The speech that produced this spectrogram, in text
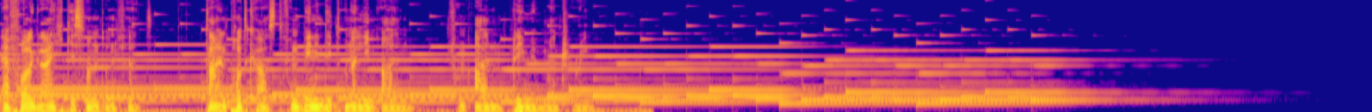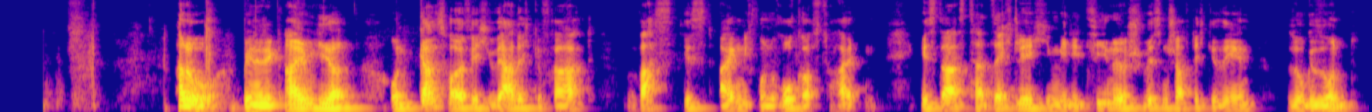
Erfolgreich, gesund und fit. Dein Podcast von Benedikt und Aline Alm von Alm Premium Mentoring. Hallo, Benedikt Alm hier und ganz häufig werde ich gefragt, was ist eigentlich von Rohkost zu halten? Ist das tatsächlich medizinisch, wissenschaftlich gesehen so gesund?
